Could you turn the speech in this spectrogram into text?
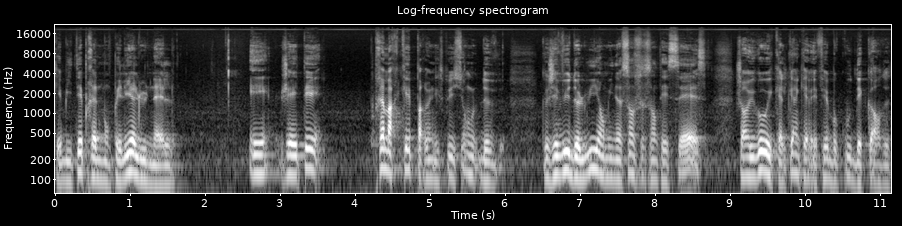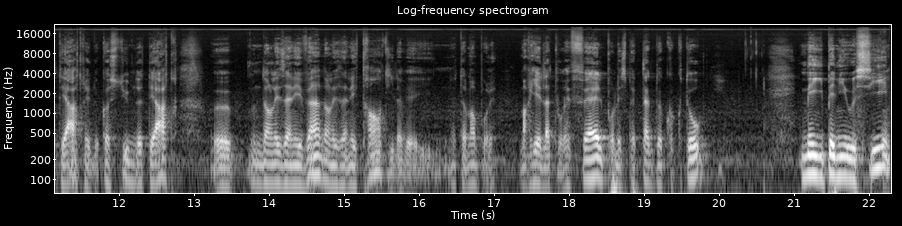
qui habitait près de Montpellier, à Lunel. Et j'ai été très marqué par une exposition que j'ai vue de lui en 1976. Jean Hugo est quelqu'un qui avait fait beaucoup de décors de théâtre et de costumes de théâtre euh, dans les années 20, dans les années 30. Il avait notamment pour les mariés de la Tour Eiffel, pour les spectacles de Cocteau mais il peignait aussi.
